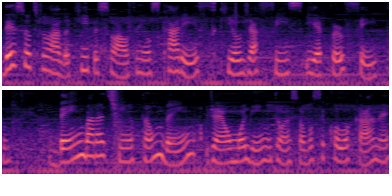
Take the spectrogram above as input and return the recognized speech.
Desse outro lado aqui, pessoal, tem os carês que eu já fiz e é perfeito. Bem baratinho também, já é um molinho, então é só você colocar, né?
